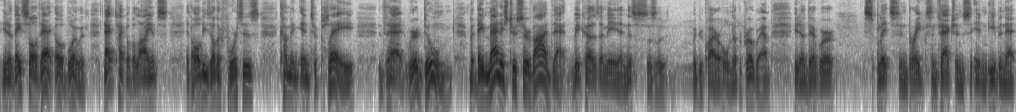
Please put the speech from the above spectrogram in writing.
You know, they saw that, oh boy, with that type of alliance and all these other forces coming into play, that we're doomed. But they managed to survive that because, I mean, and this is a, would require a whole nother program. You know, there were splits and breaks and factions in even that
